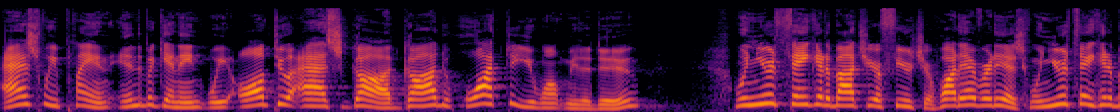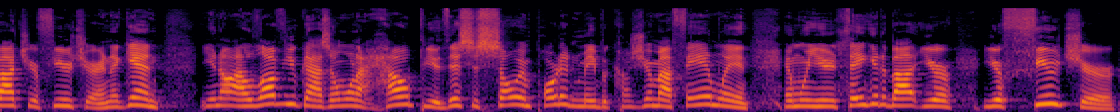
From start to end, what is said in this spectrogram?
As we plan in the beginning, we ought to ask God, God, what do you want me to do? When you're thinking about your future, whatever it is, when you're thinking about your future, and again, you know, I love you guys. I want to help you. This is so important to me because you're my family. And, and when you're thinking about your, your future,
